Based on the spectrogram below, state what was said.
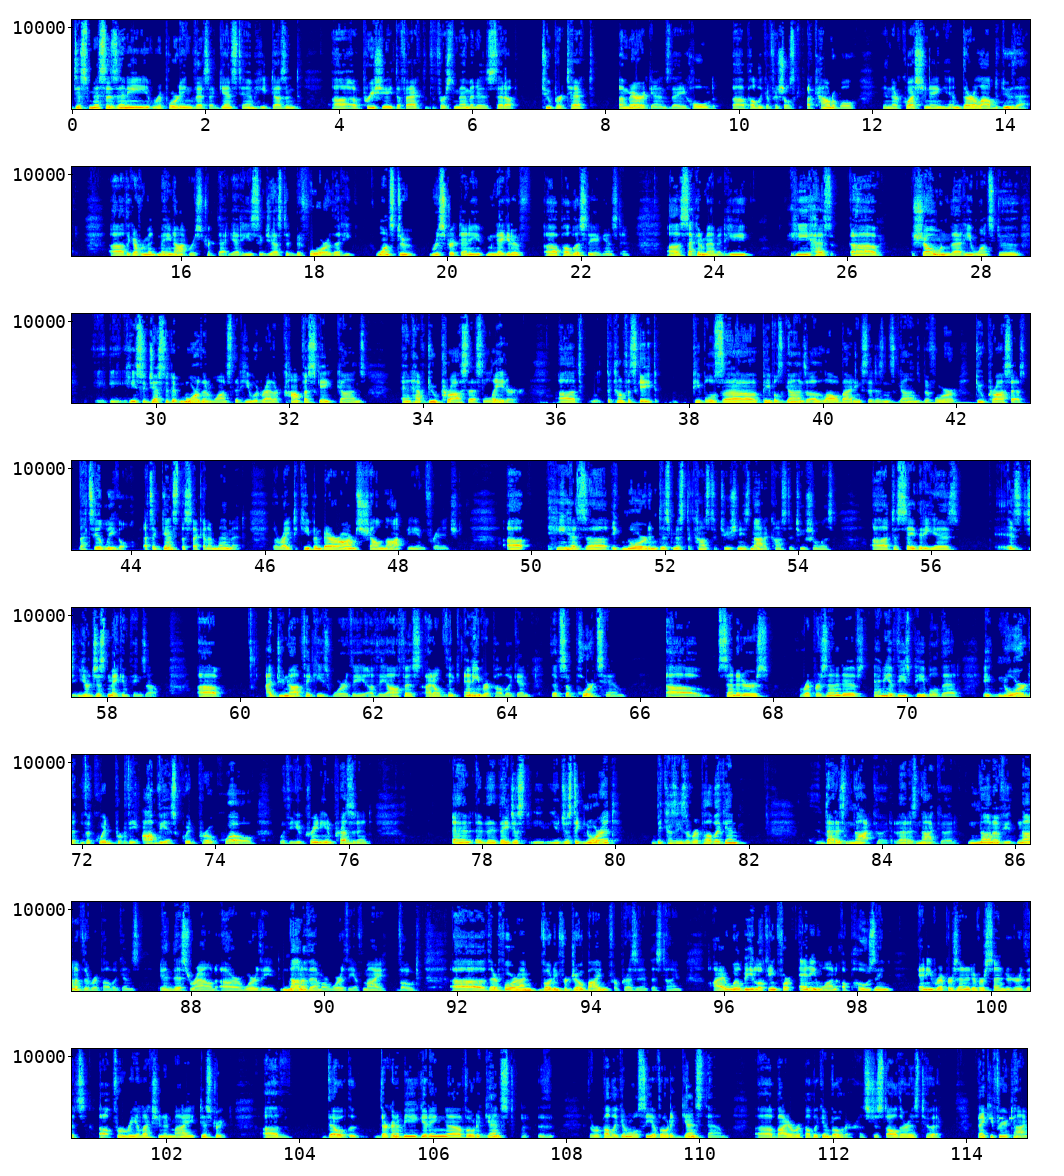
dismisses any reporting that's against him. He doesn't uh, appreciate the fact that the First Amendment is set up to protect Americans. They hold uh, public officials accountable in their questioning, and they're allowed to do that. Uh, the government may not restrict that yet. He suggested before that he wants to restrict any negative uh, publicity against him. Uh, the Second Amendment, he he has uh, shown that he wants to. He, he suggested it more than once that he would rather confiscate guns and have due process later uh, to, to, confiscate people's uh, people's guns, uh, law-abiding citizens' guns before due process. That's illegal. That's against the Second Amendment. The right to keep and bear arms shall not be infringed. Uh, he has uh, ignored and dismissed the Constitution. He's not a constitutionalist. Uh, to say that he is, is you're just making things up. Uh, I do not think he's worthy of the office. I don't think any Republican that supports him, uh, senators, representatives, any of these people that ignored the quid, the obvious quid pro quo with the Ukrainian president, and they just you just ignore it because he's a Republican. That is not good. That is not good. None of you, none of the Republicans in this round are worthy. None of them are worthy of my vote. Uh, therefore, I'm voting for Joe Biden for president this time. I will be looking for anyone opposing any representative or senator that's up for reelection in my district. Uh, they'll they're going to be getting a vote against. The Republican will see a vote against them uh, by a Republican voter. That's just all there is to it. Thank you for your time.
